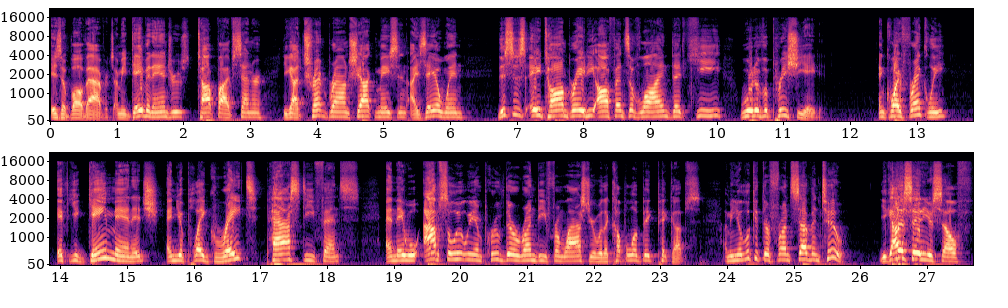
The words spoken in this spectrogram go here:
is above average. I mean, David Andrews, top five center. You got Trent Brown, Shaq Mason, Isaiah Wynn. This is a Tom Brady offensive line that he would have appreciated. And quite frankly, if you game manage and you play great pass defense, and they will absolutely improve their run D from last year with a couple of big pickups. I mean, you look at their front seven too. You got to say to yourself,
